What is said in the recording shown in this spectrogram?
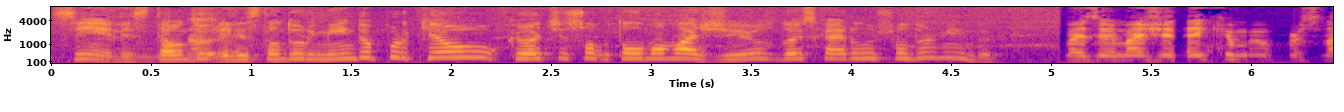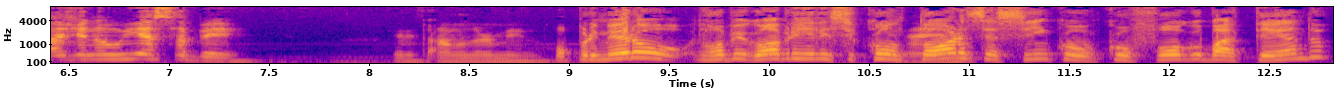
Sim, eles estão du- eles estão dormindo porque o Cut soltou uma magia e os dois caíram no chão dormindo. Mas eu imaginei que o meu personagem não ia saber que eles estavam dormindo. O primeiro Hobgoblin ele se contorce assim com, com o fogo batendo.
